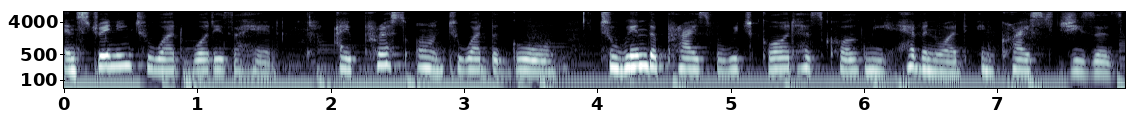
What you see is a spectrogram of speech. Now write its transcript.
and straining toward what is ahead, I press on toward the goal to win the prize for which God has called me heavenward in Christ Jesus.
